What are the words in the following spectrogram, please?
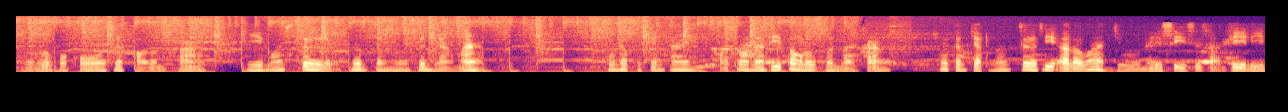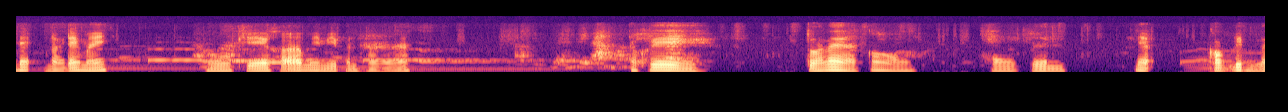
เหมือนโลโคโคเทือกเขาลำพา มีมอนสเตอร์เพิ่มจำนวนขึ้นอย่างมาก คุณนักผจญภัยขอโทษนะที่ต้องรบกวนบ่อยครั้ง ช่วยกำจัดมอนสเตอร์ที่อารวาสอยู่ในสี่สถานที่นี้ได้หน่อยได้ไหม โอเคครับไม่มีปัญหา โอเค ตัวแรกก็คงเป็น เนี่ยคอบลินไร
